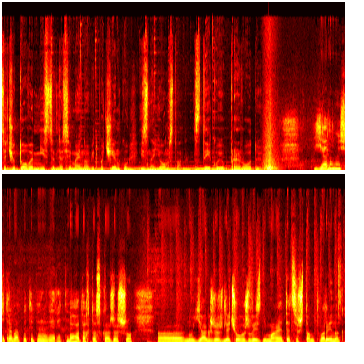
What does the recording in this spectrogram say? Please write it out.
Це чудове місце для сімейного відпочинку і знайомства з дикою природою. Я думаю, що треба піти перевірити. Багато хто скаже, що е, ну як же ж для чого ж ви знімаєте? Це ж там тваринок,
